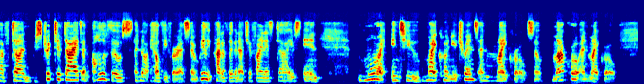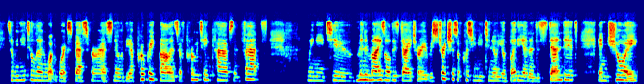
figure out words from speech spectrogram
I've done restrictive diets, and all of those are not healthy for us. So, really, part of living at your finest dives in more into micronutrients and micro. So, macro and micro. So we need to learn what works best for us, know the appropriate balance of protein, carbs, and fats. We need to minimize all these dietary restrictions. Of course, you need to know your body and understand it. Enjoy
